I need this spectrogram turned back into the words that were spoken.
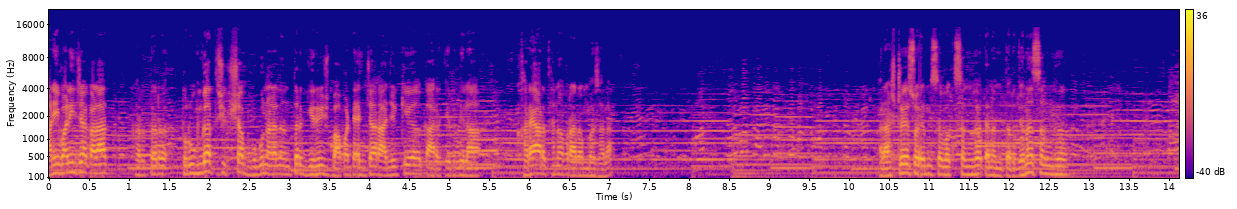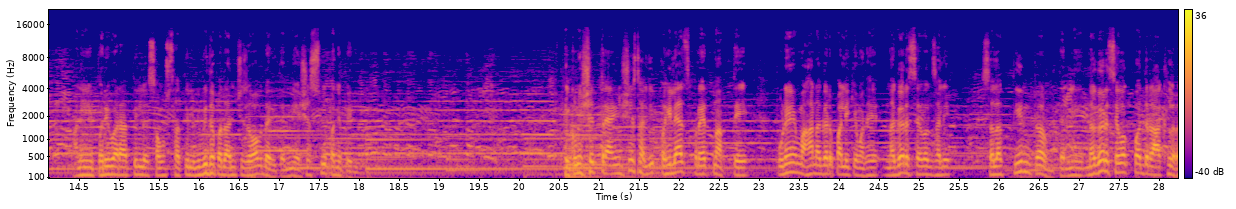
आणीबाणीच्या काळात खरं तर तुरुंगात शिक्षा भोगून आल्यानंतर गिरीश बापट यांच्या राजकीय कारकिर्दीला खऱ्या अर्थानं प्रारंभ झाला. राष्ट्रीय स्वयंसेवक संघ त्यानंतर जनसंघ आणि परिवारातील संस्थातील विविध पदांची जबाबदारी त्यांनी यशस्वीपणे पेरली एकोणीसशे त्र्याऐंशी साली पहिल्याच प्रयत्नात ते पुणे महानगरपालिकेमध्ये नगरसेवक झाले. सलग तीन टर्म त्यांनी नगरसेवक पद राखलं.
